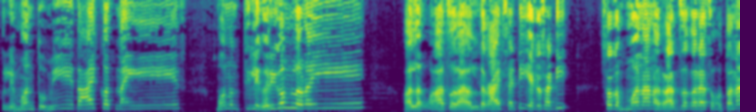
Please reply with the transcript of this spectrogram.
तुले म्हणतो मी तर ऐकत नाही म्हणून तिले घरी गमलं नाही. आलं वाच आलं तर कायसाठी? याच्यासाठी? सतत मनानं राज्य करायचं होतं ना.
